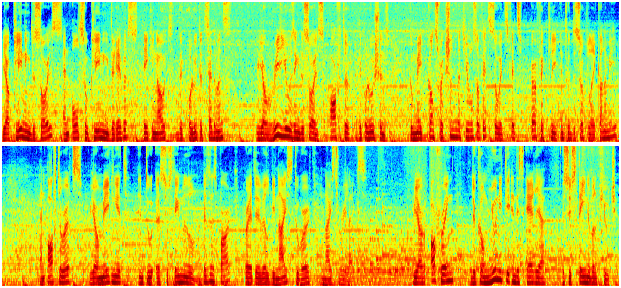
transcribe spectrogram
We are cleaning the soils and also cleaning the rivers, taking out the polluted sediments. We are reusing the soils after the pollutions to make construction materials of it, so it fits perfectly into the circular economy. And afterwards, we are making it into a sustainable business park where it will be nice to work and nice to relax we are offering the community in this area a sustainable future.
